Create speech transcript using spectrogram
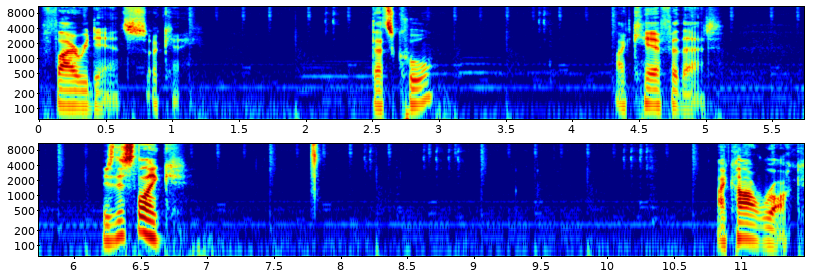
Fiery Dance. Okay. That's cool. I care for that. Is this like... I can't rock.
